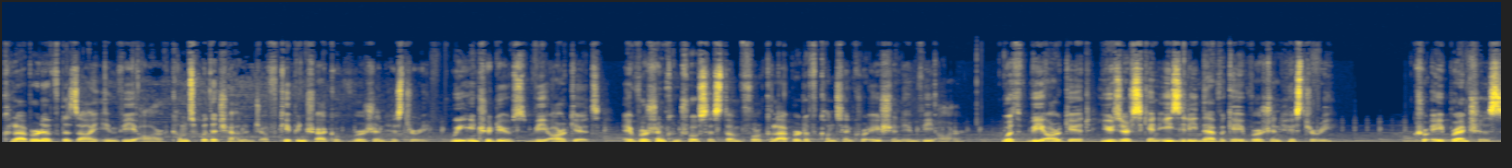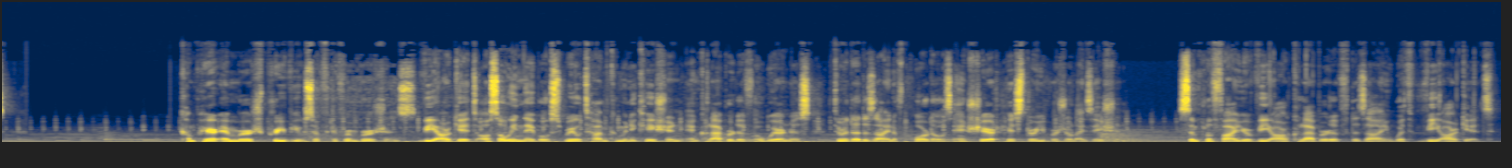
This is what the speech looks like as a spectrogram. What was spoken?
Collaborative design in VR comes with the challenge of keeping track of version history. We introduce VRGit, a version control system for collaborative content creation in VR. With VRGit, users can easily navigate version history, create branches, compare and merge previews of different versions. VRGit also enables real-time communication and collaborative awareness through the design of portals and shared history visualization. Simplify your VR collaborative design with VRGit.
